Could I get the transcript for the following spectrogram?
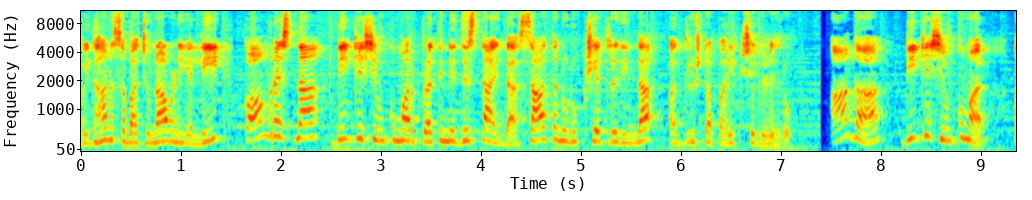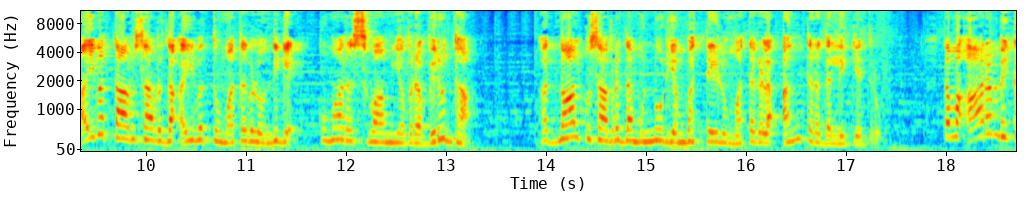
ವಿಧಾನಸಭಾ ಚುನಾವಣೆಯಲ್ಲಿ ಕಾಂಗ್ರೆಸ್ನ ಡಿಕೆ ಶಿವಕುಮಾರ್ ಪ್ರತಿನಿಧಿಸ್ತಾ ಇದ್ದ ಸಾತನೂರು ಕ್ಷೇತ್ರದಿಂದ ಅದೃಷ್ಟ ಪರೀಕ್ಷೆಗಿಳಿದ್ರು. ಆಗ ಡಿಕೆ ಶಿವಕುಮಾರ್ ಐವತ್ತಾರು ಸಾವಿರದ ಐವತ್ತು ಮತಗಳೊಂದಿಗೆ ಕುಮಾರಸ್ವಾಮಿಯವರ ವಿರುದ್ಧ ಹದಿನಾಲ್ಕು ಸಾವಿರದ ಮುನ್ನೂರ ಎಂಬತ್ತೇಳು ಮತಗಳ ಅಂತರದಲ್ಲಿ ಗೆದ್ರು. ತಮ್ಮ ಆರಂಭಿಕ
